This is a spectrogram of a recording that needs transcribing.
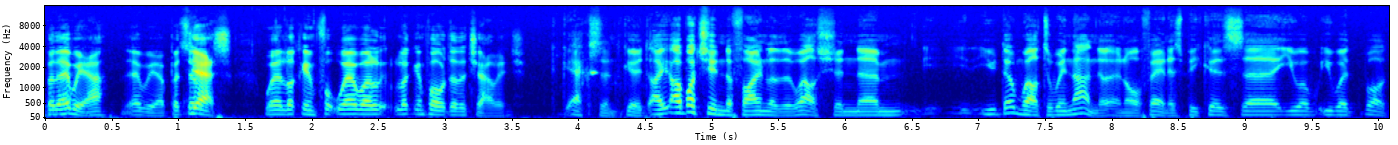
but there we are. There we are. But So- yes, we're looking for. We're well, looking forward to the challenge. Excellent, good. I, I watched you in the final of the Welsh, and um, you, you done well to win that. In all fairness, because uh, you were you were what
